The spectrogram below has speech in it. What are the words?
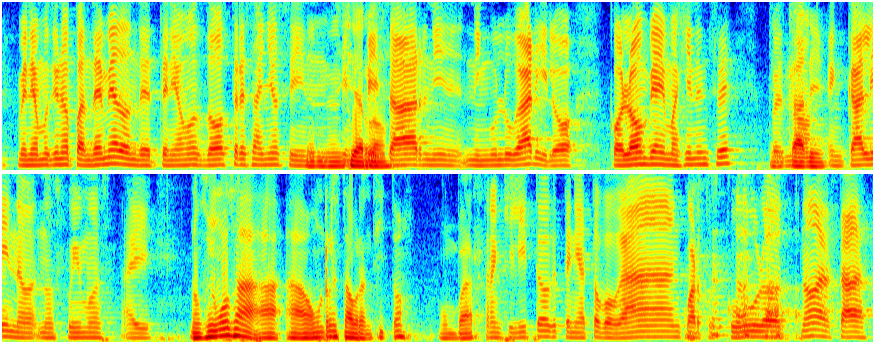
veníamos de una pandemia donde teníamos dos, tres años sin, sin pisar ni, ningún lugar y luego Colombia, imagínense, pues En no, Cali. en Cali no, nos fuimos ahí Nos fuimos a, a- a un restaurancito, un bar. tranquilito, que tenía tobogán, cuarto oscuro, no, estaba,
